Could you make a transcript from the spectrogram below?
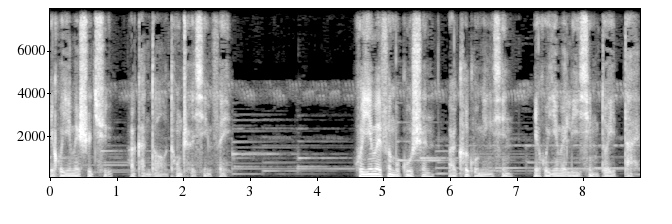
也会因为失去而感到痛彻心扉；会因为奋不顾身而刻骨铭心，也会因为理性对待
